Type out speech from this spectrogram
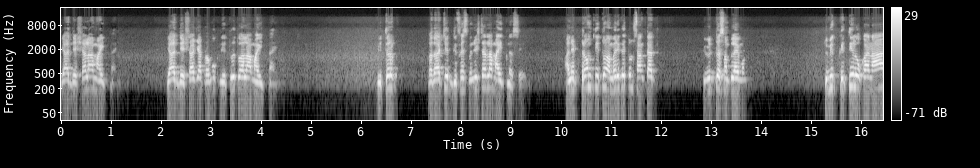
या देशाला माहीत नाही. या देशाच्या प्रमुख नेतृत्वाला माहीत नाही. इतर कदाचित डिफेन्स मिनिस्टरला माहीत नसेल. आणि ट्रम्प तिथून अमेरिकेतून सांगतात युद्ध संपलंय म्हणून. तुम्ही किती लोकांना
